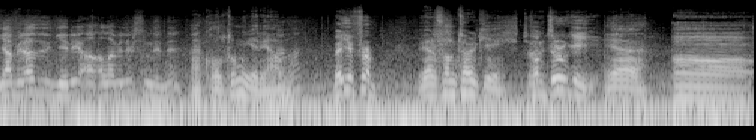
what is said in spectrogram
Ya biraz geri al- alabilirsin dedi. Ha koltuğu mu geriye aldı? Where you from? We are from Turkey. From Turkey. Yeah. Uh,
